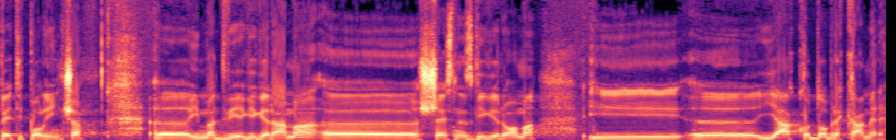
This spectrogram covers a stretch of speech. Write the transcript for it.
5,5 inča, e, ima 2 GB rama, 16 GB roma i e, jako dobre kamere.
